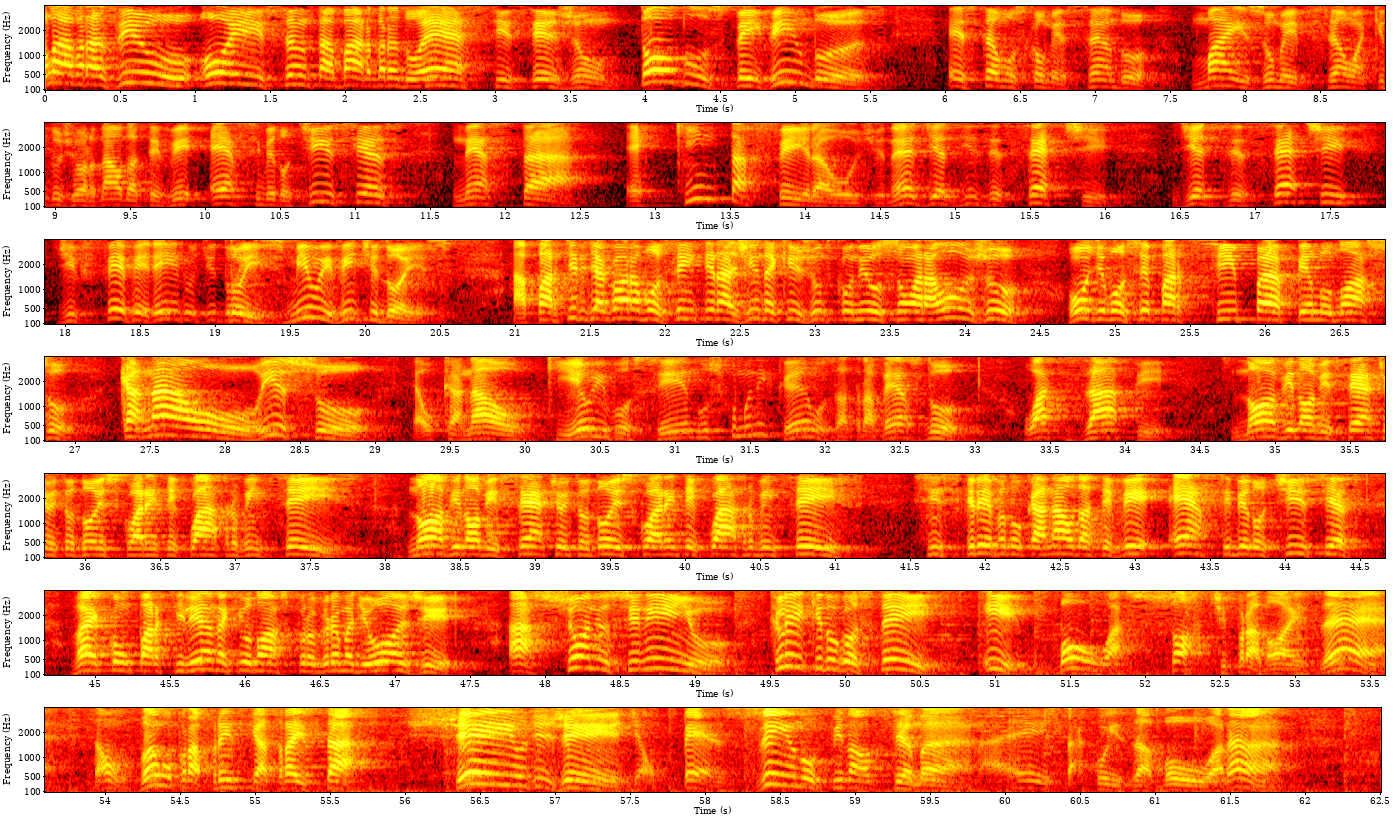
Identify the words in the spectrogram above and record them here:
Olá Brasil! Oi Santa Bárbara do Oeste! Sejam todos bem-vindos! Estamos começando mais uma edição aqui do Jornal da TV SB Notícias nesta é quinta-feira hoje, né? Dia 17, dia 17 de fevereiro de 2022. A partir de agora você interagindo aqui junto com o Nilson Araújo, onde você participa pelo nosso canal. Isso é o canal que eu e você nos comunicamos através do WhatsApp 997824426 997824426 Se inscreva no canal da TV SB Notícias, vai compartilhando aqui o nosso programa de hoje. Acione o sininho, clique no gostei e boa sorte para nós, né? Então vamos para frente que atrás está cheio de gente, é um pezinho no final de semana. Eita coisa boa, né?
